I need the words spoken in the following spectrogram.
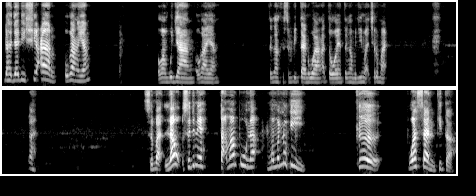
dah jadi syiar orang yang orang bujang, orang yang tengah kesempitan wang atau orang yang tengah berjimat cermat. Nah. Sebab lauk sejenis tak mampu nak memenuhi kepuasan kita.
